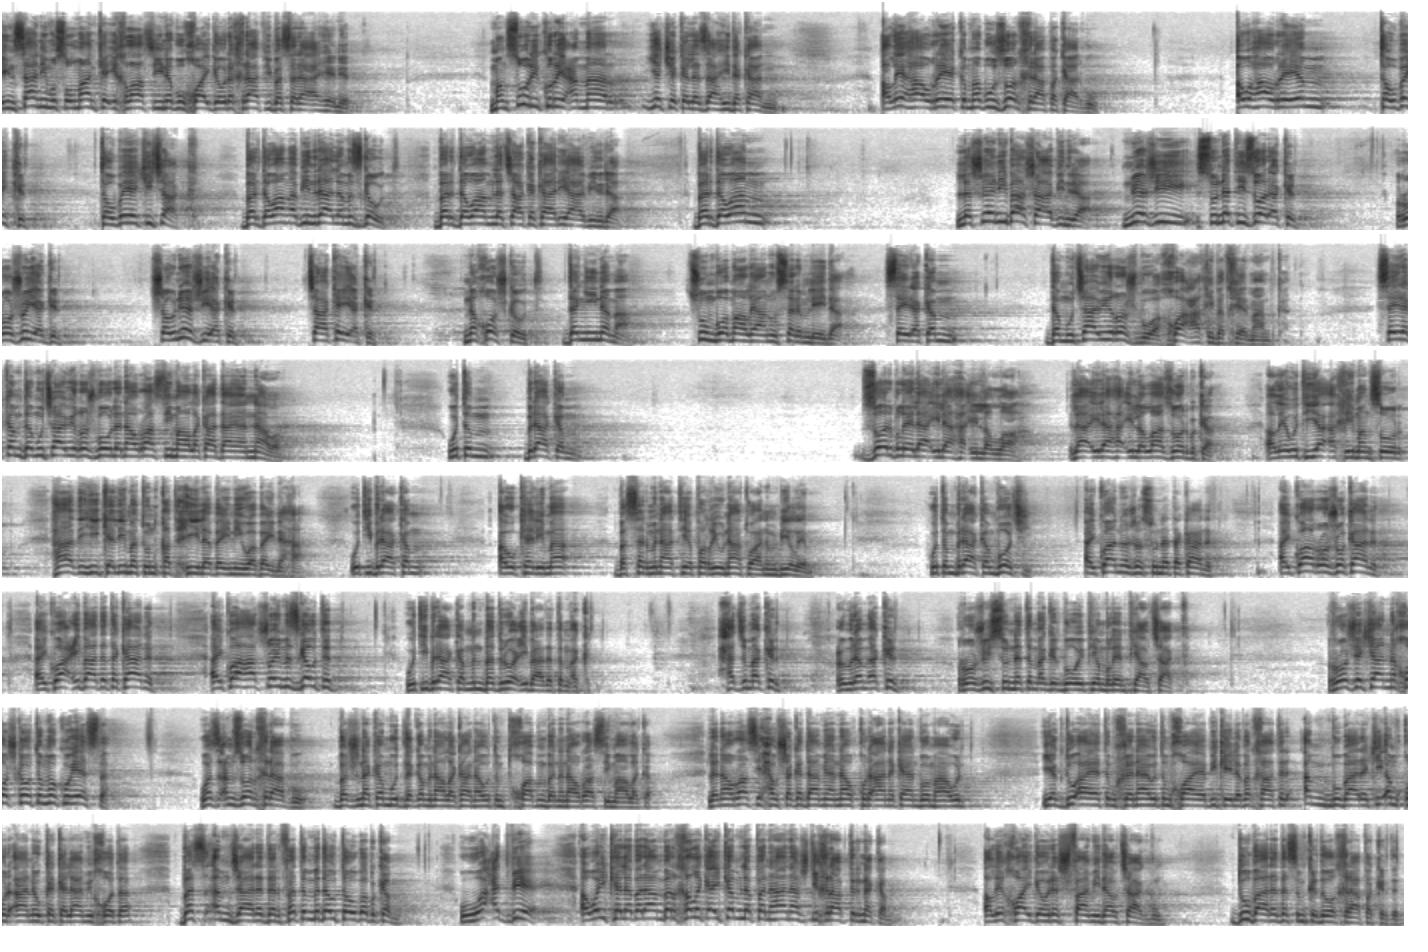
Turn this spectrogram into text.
ئینسانی مسلمان کە ئیخلاصی نەبوو خی گەورە خراپی بەسرە ئاهێنێت. منسووری کوڕی عمار یەکێکە لە زاهیدەکان. ئەڵێ هاوڕێیەکم هەبوو زۆر خراپەکار بوو. ئەو هاوڕێیم تەوبەی کرد. تەوبەیەکی چاک. بەردەوام ئەبینرا لە مزگەوت. بەردەوام لە چاکەکاریە ئەبینرا. بەردەوام لە شوێنی باشە ئەبینرا. نوێژی سونەتی زۆر ئەکرد. ڕۆژووی ئەگرت. شەو نوێژی ئەکرد چاکەی ئەکرد نەخۆش کەوت دەنگی نەما. چوون بۆ ماڵیان و سرم لێیدا. سیرەکەم دەموچاوی ڕەش بووە خوا عاقیبەت خێرمان بکات. سیرەکەم دەموچاوی ڕەش بوو لە ناوڕاستی ماڵەکە دایان ناوە. وتم براکەم زۆر بڵێ لا إله إلا الله. لا إله إلا الله زۆر بکە. ئەڵێ وتی یا منصور هذه كلمة قد حيل بيني وبينها. وتی براکەم ئەو کەلیمە بەسەر منا تێپەڕی و ناتوانم بیڵێم. وتم براکەم بۆچی؟ ئەیکوا نوێژە سونەتەکانت. ئەیکوا ڕۆژوەکانت. ئەیکوا عیبادەتەکانت. ئەیکوا هاتشۆی مزگەوتت. وتی براکەم من بە درۆ عیبادەتم ئەکرد. حەجم ئەکرد. عمرەم ئەکرد. ڕۆژوی سونەتم ئەگرت بۆ ئەوی پێم بڵێن پیاو چاک ڕۆژێکیان نەخۆش کەوتم وەکو ئێستا. وەزعم زۆر خراپ بوو بە ژنەکەم وت لەگە مناڵەکان هەوتم تخوابم بە ناوڕاستی ماڵەکە. لە ناوڕاستی حوشەکە دامیان ناو قورآانەکان بۆم هاورد. یەک دوو ئاەتم خوێناوتم خوایە بیکەی لەبەر خاطر ئەم مبارەکی ئەم قورآانە و کە کەلامی خۆتە. بەس ئەم جارە دەرفەتم بدە و تەوبە بکەم. وعد بێ ئەوەی کە لە بەرامبەر خەڵک ئەیکەم لە پەنها ناشتی خراپتر نەکەم. ئەڵێ خی گەورە شفامی دا و چاک بووم. دووبارە دەسم کردەوە خراپەکردن.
